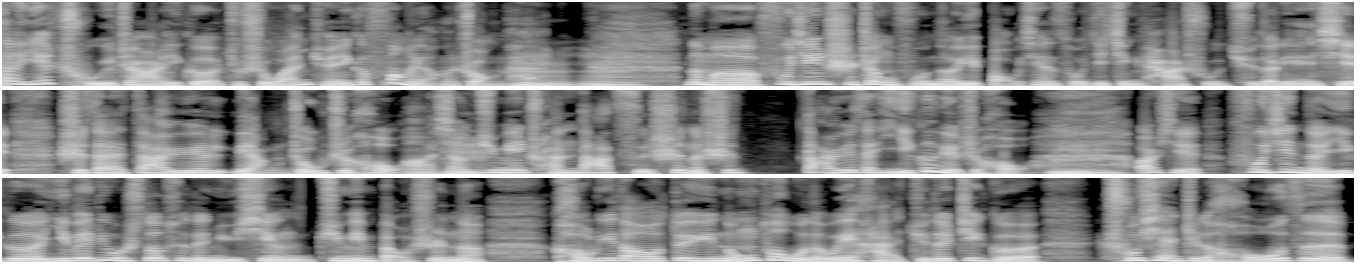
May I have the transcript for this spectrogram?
但也处于这样一个就是完全一个放养的状态。嗯嗯。那么附近市政府呢，与保健所及警察署取得联系，是在大约两周之后啊，向居民传达此事呢是。大约在一个月之后，嗯，而且附近的一个一位六十多岁的女性居民表示呢，考虑到对于农作物的危害，觉得这个出现这个猴子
